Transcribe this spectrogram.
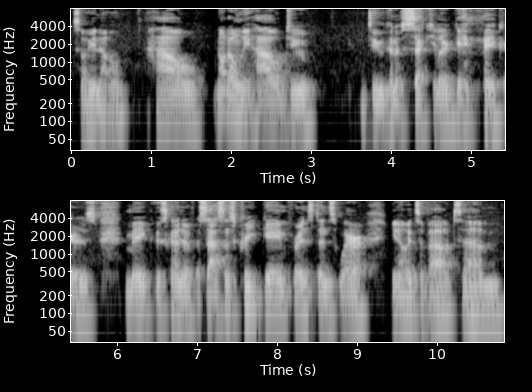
so you know how not only how do do kind of secular game makers make this kind of Assassin's Creed game, for instance, where you know it's about um,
